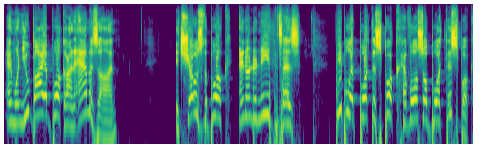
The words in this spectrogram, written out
And when you buy a book on Amazon, it shows the book, and underneath it says, People that bought this book have also bought this book.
